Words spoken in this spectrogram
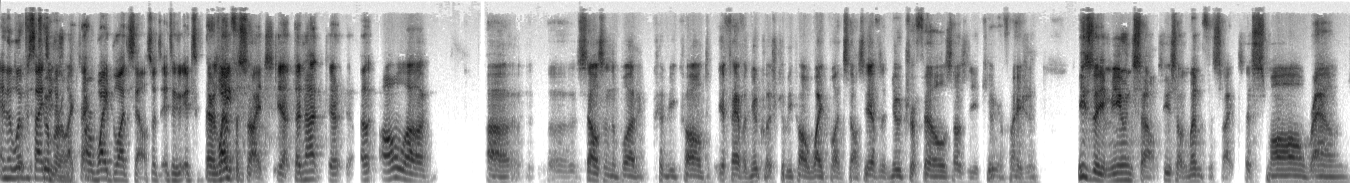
And the lymphocytes are, just, like are, white blood cells. So it's it's, it's they're white. lymphocytes. Yeah, they're not. They're, uh, all uh, uh, uh, cells in the blood could be called, if they have a nucleus, could be called white blood cells. You have the neutrophils; those are the acute inflammation. These are the immune cells. These are lymphocytes. They're small, round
